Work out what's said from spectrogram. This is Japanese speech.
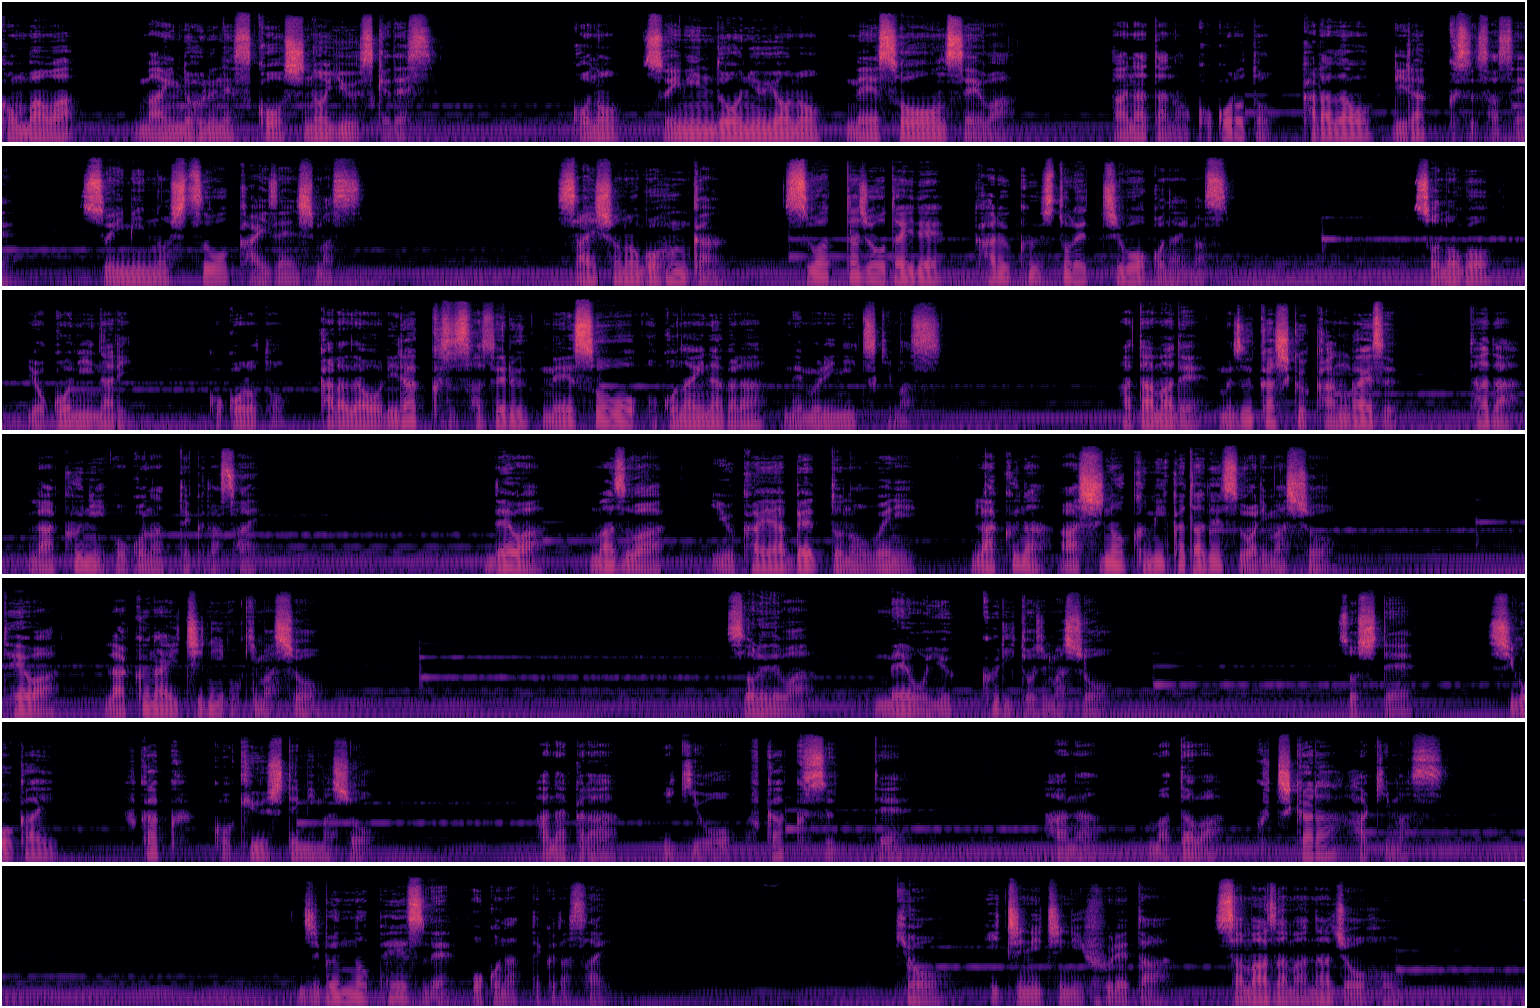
こんばんは。マインドフルネス講師のゆうすけです。この睡眠導入用の瞑想音声は、あなたの心と体をリラックスさせ、睡眠の質を改善します。最初の5分間、座った状態で軽くストレッチを行います。その後、横になり、心と体をリラックスさせる瞑想を行いながら眠りにつきます。頭で難しく考えず、ただ楽に行ってください。では、まずは床やベッドの上に楽な足の組み方で座りましょう。手は楽な位置に置きましょう。それでは目をゆっくり閉じましょう。そして4、5回深く呼吸してみましょう。鼻から息を深く吸って、鼻または口から吐きます。自分のペースで行ってください。今日一日に触れた様々な情報、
